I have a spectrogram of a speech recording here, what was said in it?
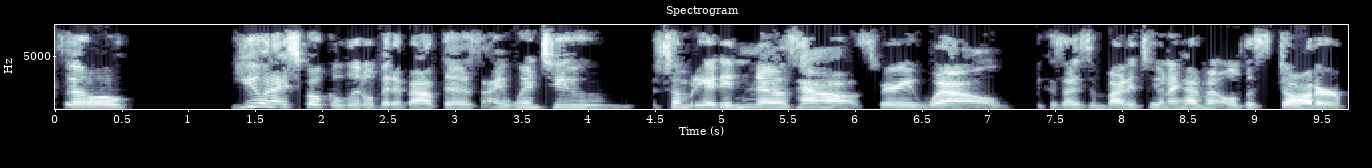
So you and I spoke a little bit about this. I went to somebody I didn't know's house very well because I was invited to, and I had my oldest daughter.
